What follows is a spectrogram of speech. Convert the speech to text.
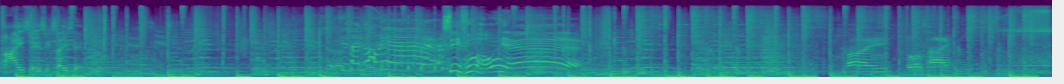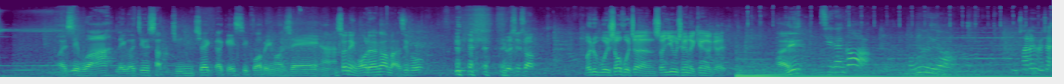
大蛇食細蛇。師弟哥好嘢！師傅好嘢。拜，多晒。喂，師傅啊，你嗰招十轉積啊，幾時過俾我先啊？想連我哋都啱埋，師傅。呢位先生，我哋會所負責人想邀請你傾下偈。係，志成哥啊，冇理啊，唔使理佢啫。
